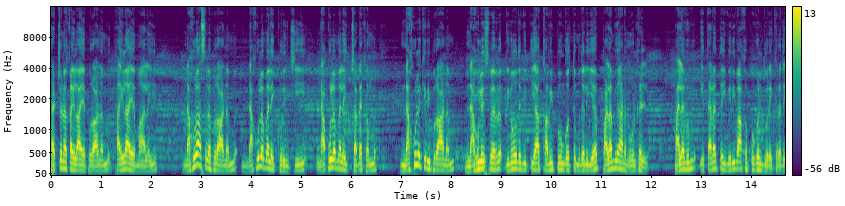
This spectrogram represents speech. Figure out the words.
தட்சண கைலாய புராணம் கைலாய மாலை நகுலாசல புராணம் நகுலமலை குறிஞ்சி நகுலமலை சதகம் நகுலகிரி புராணம் நகுலேஸ்வரர் வினோத வித்யா கவி பூங்கொத்து முதலிய பழமையான நூல்கள் பலவும் இத்தலத்தை விரிவாக புகழ்ந்துரைக்கிறது.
